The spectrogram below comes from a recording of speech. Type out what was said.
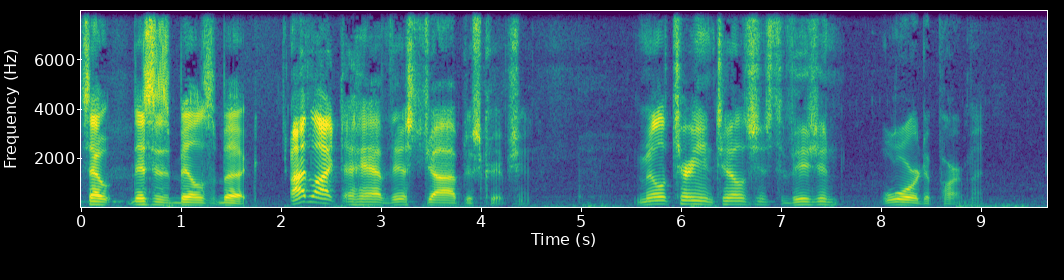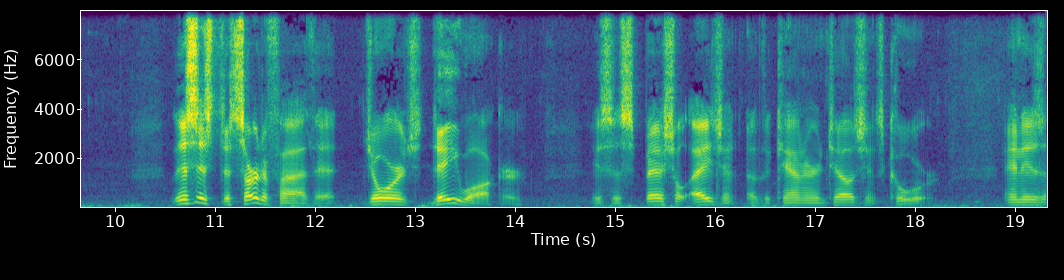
So this is Bill's book. I'd like to have this job description Military Intelligence Division, War Department. This is to certify that George D. Walker is a special agent of the Counterintelligence Corps and is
